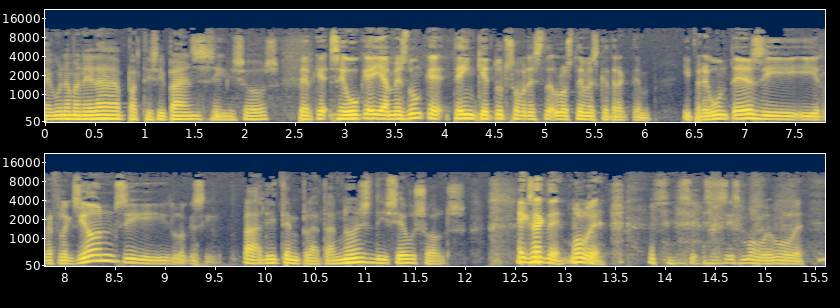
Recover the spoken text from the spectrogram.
d'alguna manera participants, sí. emissors. Perquè segur que hi ha més d'un que té inquietud sobre els temes que tractem. I preguntes i, i reflexions i el que sigui. Va, dit en plata, no ens deixeu sols. Exacte, molt bé. Sí, sí, sí, sí, molt bé, molt bé.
